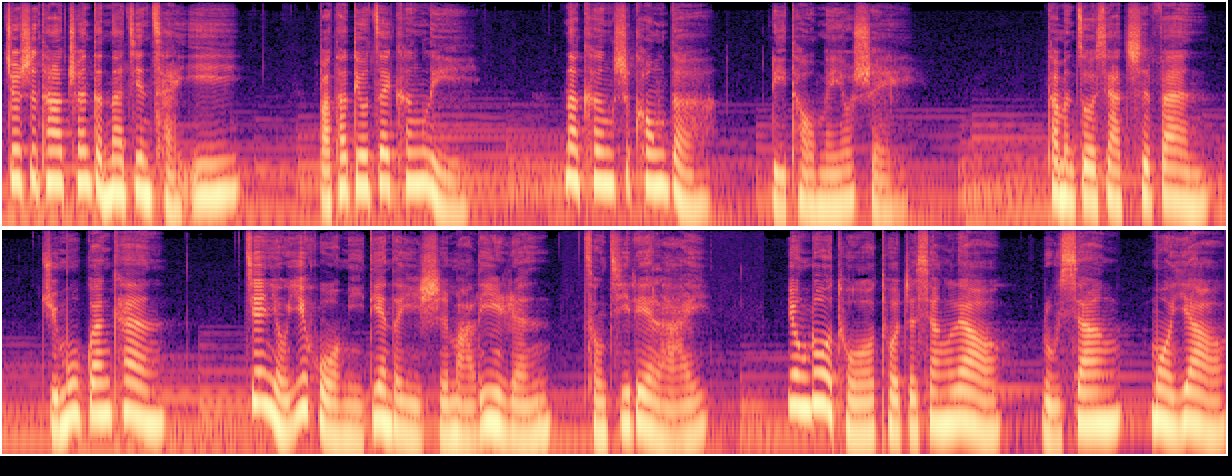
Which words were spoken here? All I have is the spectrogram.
就是他穿的那件彩衣，把他丢在坑里。那坑是空的，里头没有水。他们坐下吃饭，举目观看，见有一伙米甸的以实玛利人从基列来，用骆驼驮着香料、乳香、没药，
